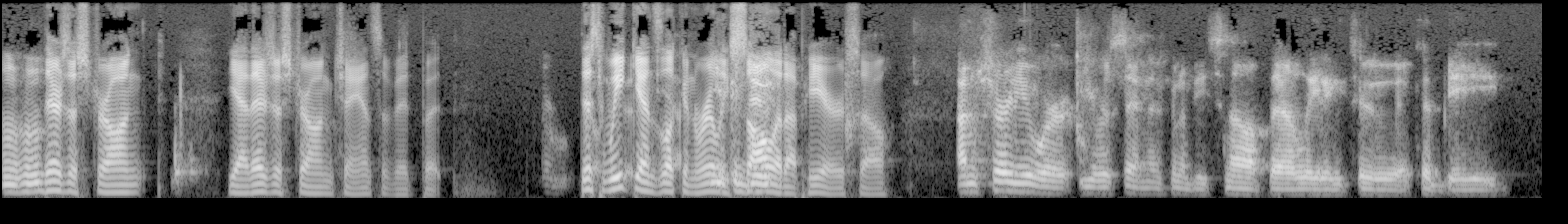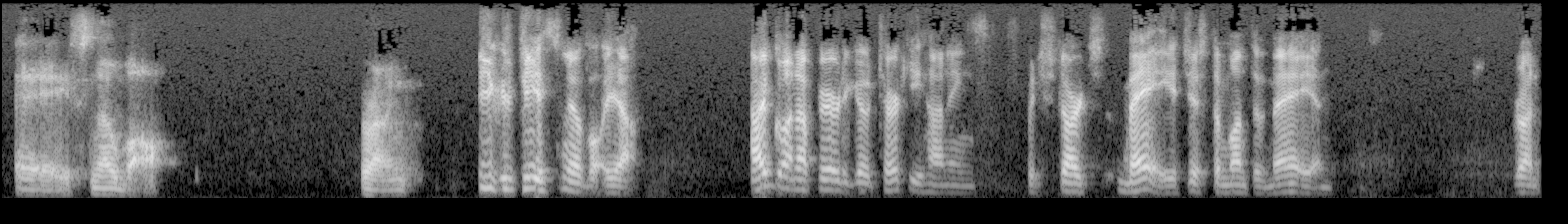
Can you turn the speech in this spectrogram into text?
hmm There's a strong Yeah, there's a strong chance of it, but this weekend's looking really You can do- solid up here, so I'm sure you were you were saying there's going to be snow up there, leading to it could be a snowball throwing. You could be a snowball, yeah. I've gone up there to go turkey hunting, which starts May. It's just the month of May, and run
